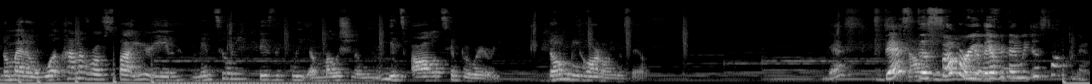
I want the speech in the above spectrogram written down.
No matter what kind of rough spot you're in, mentally, physically, emotionally, Mhm. it's all temporary. Don't be hard on yourself. That's that's the summary of everything we just talked about.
